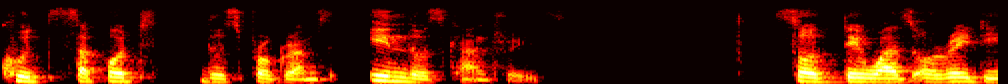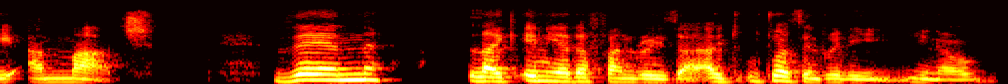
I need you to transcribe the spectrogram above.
could support those programs in those countries. So there was already a match. Then, like any other fundraiser, it wasn't really, you know,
